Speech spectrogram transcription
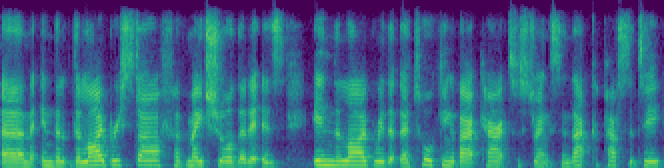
um, in the, the library staff have made sure that it is in the library that they're talking about character strengths in that capacity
